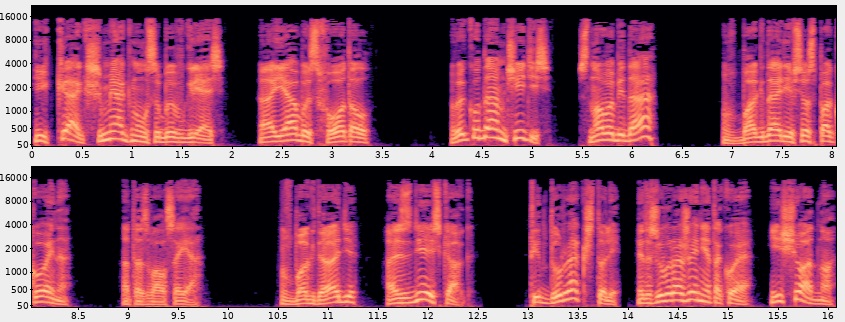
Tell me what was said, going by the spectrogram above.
И как шмякнулся бы в грязь, а я бы сфотал. Вы куда мчитесь? Снова беда? В Багдаде все спокойно, отозвался я. В Багдаде? А здесь как? Ты дурак, что ли? Это же выражение такое. Еще одно.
